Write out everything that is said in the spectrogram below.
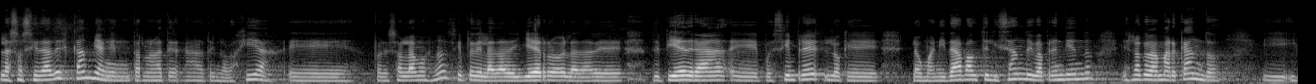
las sociedades cambian en torno a la, tecnología, eh, por eso hablamos ¿no? siempre de la edad de hierro, la edad de, piedra, eh, pues siempre lo que la humanidad va utilizando y va aprendiendo es lo que va marcando. Y,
